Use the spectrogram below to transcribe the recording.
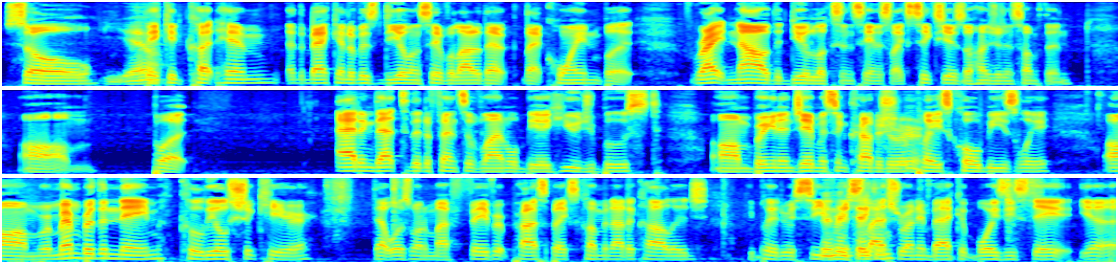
So Yeah. they could cut him at the back end of his deal and save a lot of that that coin. But right now, the deal looks insane. It's like six years, a hundred and something. Um, but adding that to the defensive line will be a huge boost. Um, bringing in Jamison Crowder to replace Cole Beasley. Um, remember the name Khalil Shakir. That was one of my favorite prospects coming out of college. He played receiver slash him? running back at Boise State. Yeah,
